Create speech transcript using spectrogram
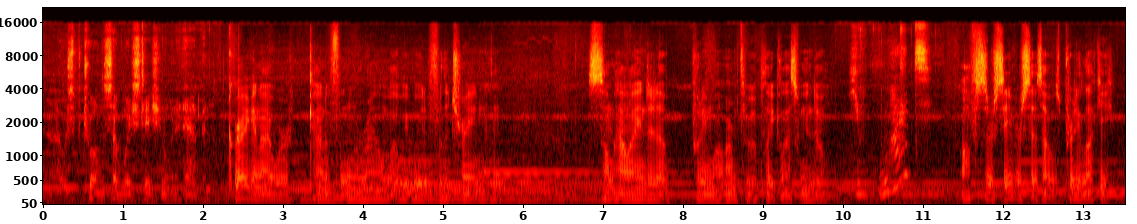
Uh, I was patrolling the subway station when it happened. Greg and I were kind of fooling around while we waited for the train, and somehow I ended up putting my arm through a plate glass window. You what? Officer Seaver says I was pretty lucky.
